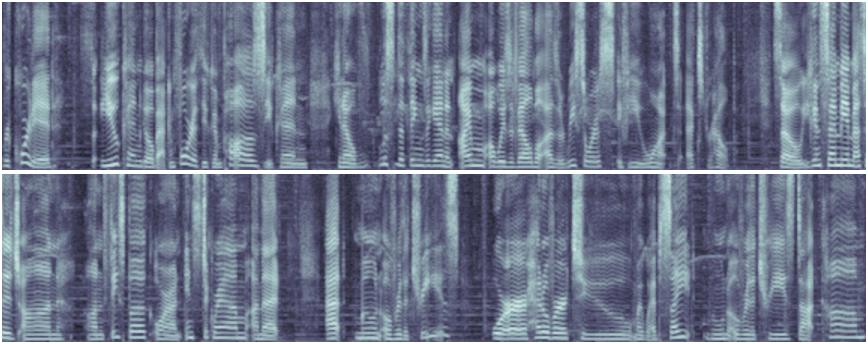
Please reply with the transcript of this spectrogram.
recorded, so you can go back and forth, you can pause, you can, you know, listen to things again. And I'm always available as a resource if you want extra help. So you can send me a message on on Facebook or on Instagram. I'm at at Moon Over the Trees, or head over to my website, moonoverthetrees.com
